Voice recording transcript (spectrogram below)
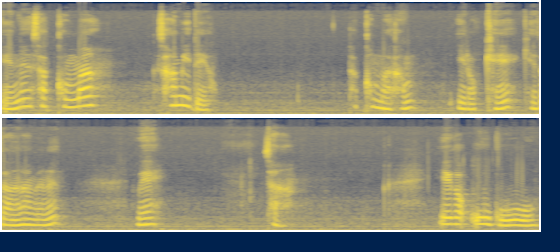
얘는 4,3이 돼요. 4,3 이렇게 계산을 하면은 왜? 자 얘가 5고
